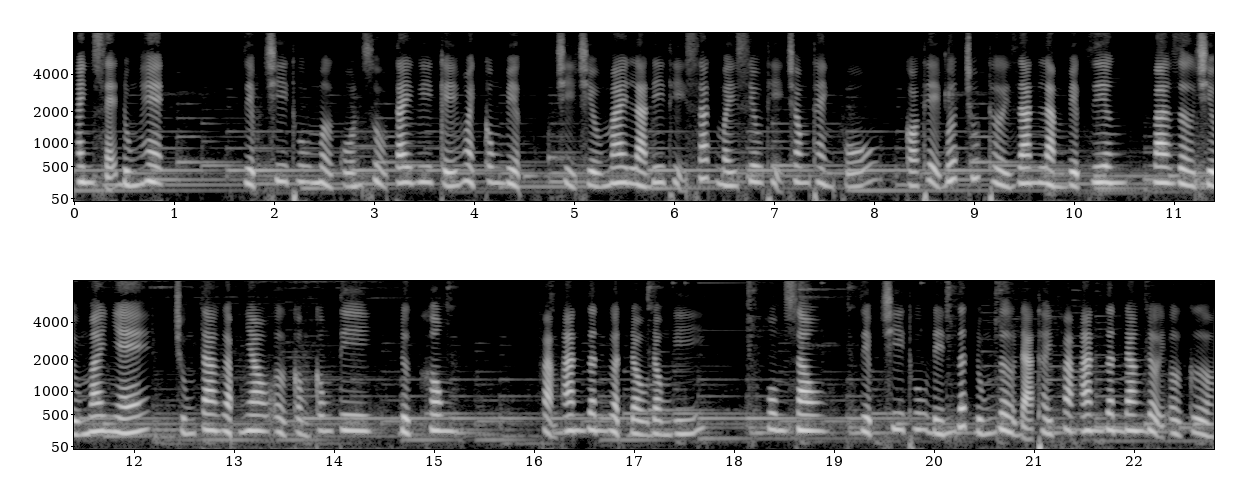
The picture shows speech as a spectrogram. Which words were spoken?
anh sẽ đúng hẹn. Diệp Chi Thu mở cuốn sổ tay ghi kế hoạch công việc. Chỉ chiều mai là đi thị sát mấy siêu thị trong thành phố, có thể bớt chút thời gian làm việc riêng. 3 giờ chiều mai nhé, chúng ta gặp nhau ở cổng công ty, được không? Phạm An Dân gật đầu đồng ý. Hôm sau, Diệp Chi Thu đến rất đúng giờ đã thấy Phạm An Dân đang đợi ở cửa.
